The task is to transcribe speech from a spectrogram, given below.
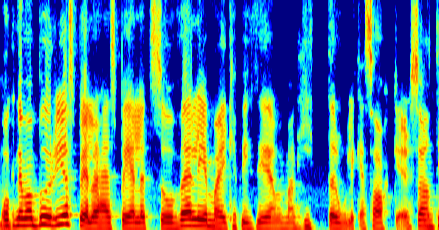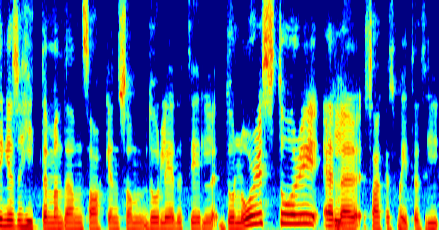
Och när man börjar spela det här spelet så väljer man i kapitel genom att man hittar olika saker. Så antingen så hittar man den saken som då leder till Dolores story eller saker som, hittar till,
